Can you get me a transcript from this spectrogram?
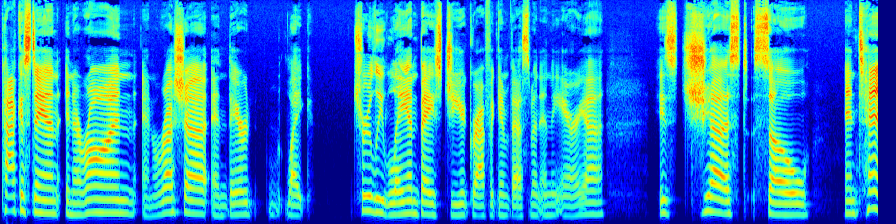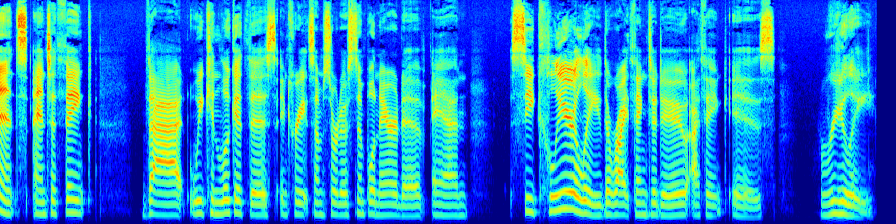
Pakistan and Iran and Russia and their like truly land based geographic investment in the area is just so intense. And to think that we can look at this and create some sort of simple narrative and see clearly the right thing to do, I think is really,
